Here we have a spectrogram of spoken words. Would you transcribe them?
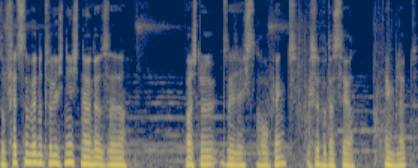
So fetzen wir natürlich nicht, ne, dass äh, Waschel sich echt drauf hängt. Also, dass der hängen bleibt.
